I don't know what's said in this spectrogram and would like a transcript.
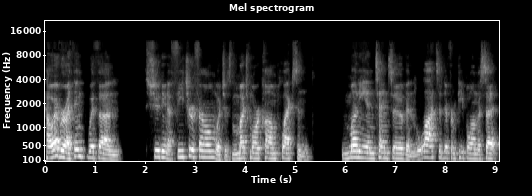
However, I think with um, shooting a feature film, which is much more complex and money intensive and lots of different people on the set,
